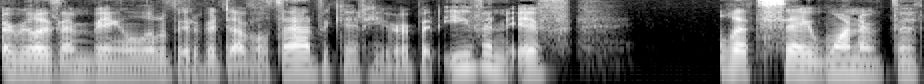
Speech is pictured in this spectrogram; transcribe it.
I realize I'm being a little bit of a devil's advocate here, but even if, let's say, one of the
